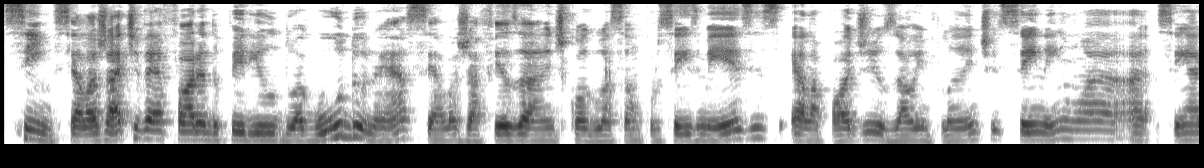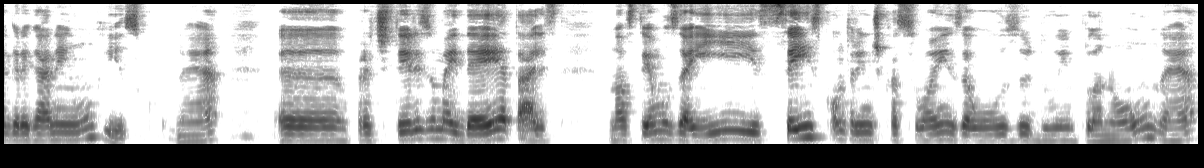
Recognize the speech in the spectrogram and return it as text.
Sim, se ela já estiver fora do período agudo, né? Se ela já fez a anticoagulação por seis meses, ela pode usar o implante sem nenhuma, sem agregar nenhum risco, né? Uh, Para te teres uma ideia, Thales, nós temos aí seis contraindicações ao uso do Implanon, né?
